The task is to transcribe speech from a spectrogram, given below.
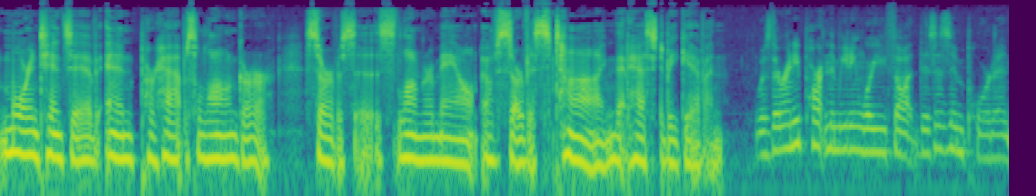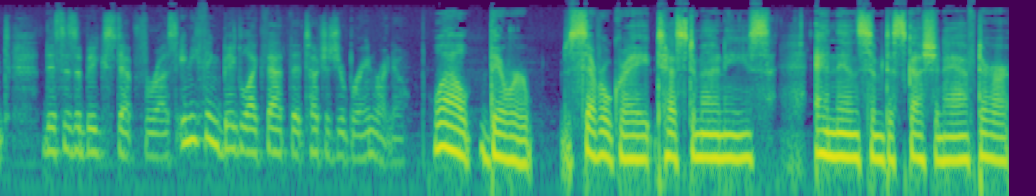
more intensive and perhaps longer services, longer amount of service time that has to be given. Was there any part in the meeting where you thought this is important, this is a big step for us? Anything big like that that touches your brain right now? Well, there were several great testimonies and then some discussion after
